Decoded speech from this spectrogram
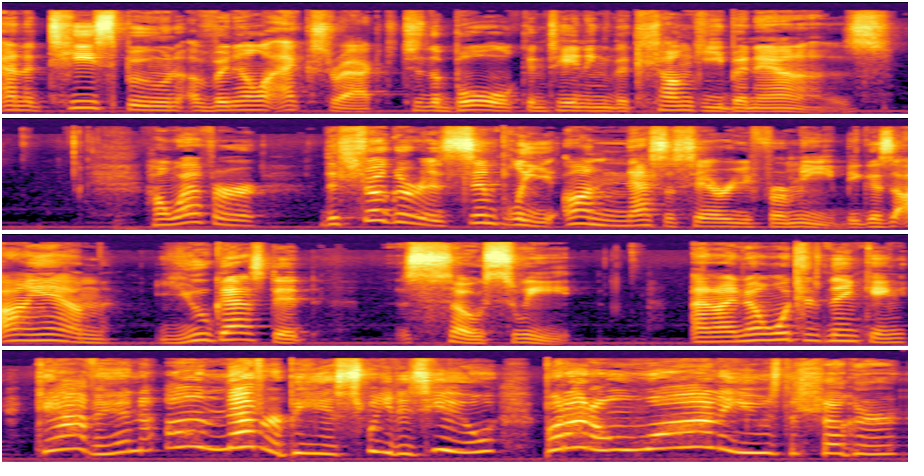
and a teaspoon of vanilla extract to the bowl containing the chunky bananas. However, the sugar is simply unnecessary for me because I am, you guessed it, so sweet. And I know what you're thinking, Gavin, I'll never be as sweet as you, but I don't want to use the sugar.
